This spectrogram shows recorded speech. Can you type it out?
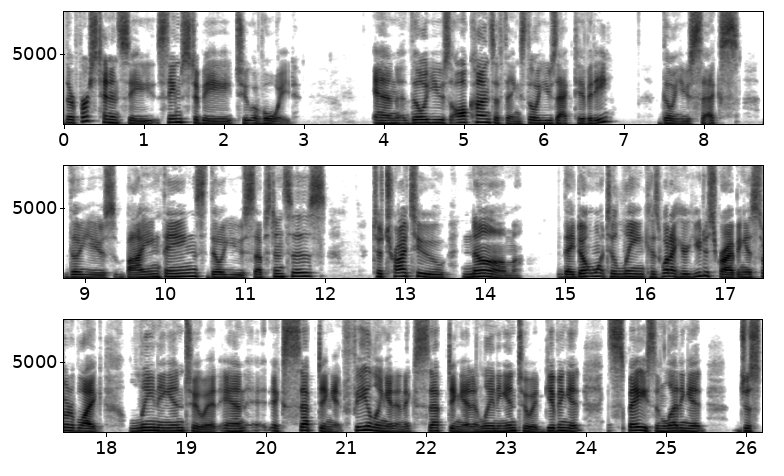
their first tendency seems to be to avoid. And they'll use all kinds of things. They'll use activity, they'll use sex, they'll use buying things, they'll use substances to try to numb they don't want to lean because what I hear you describing is sort of like leaning into it and eh, accepting it, feeling it and accepting it and leaning into it, giving it space and letting it just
